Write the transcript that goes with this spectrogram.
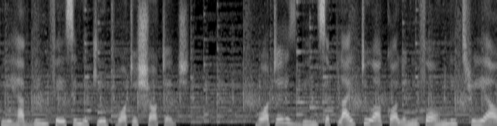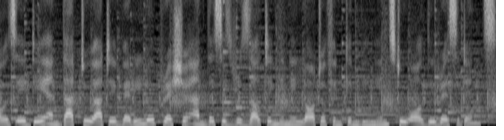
we have been facing acute water shortage. Water is being supplied to our colony for only 3 hours a day and that too at a very low pressure and this is resulting in a lot of inconvenience to all the residents.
